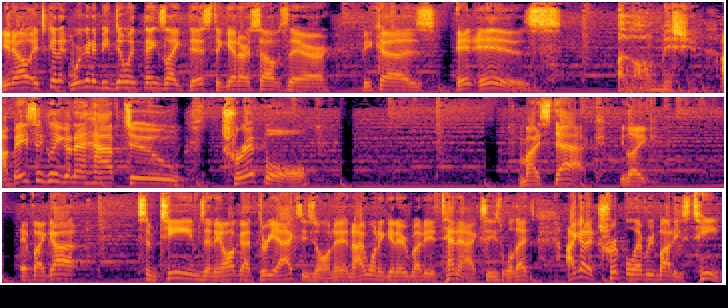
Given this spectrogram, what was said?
You know, it's gonna we're gonna be doing things like this to get ourselves there because it is a long mission. I'm basically gonna have to triple my stack. Like, if I got some teams and they all got three axes on it, and I want to get everybody to 10 axes, well, that's I got to triple everybody's team.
